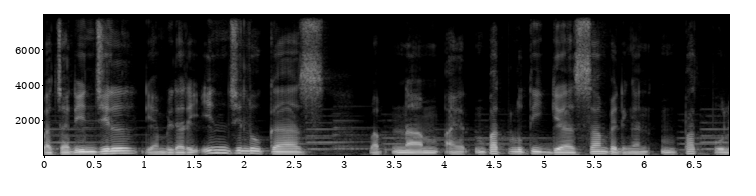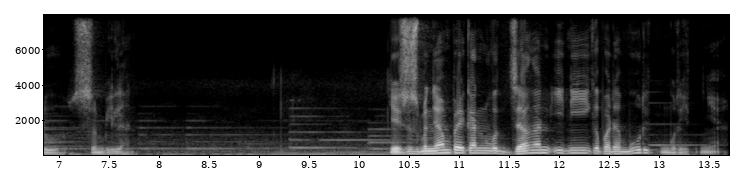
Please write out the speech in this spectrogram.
Baca Injil diambil dari Injil Lukas bab 6 ayat 43 sampai dengan 49. Yesus menyampaikan wejangan ini kepada murid-muridnya.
